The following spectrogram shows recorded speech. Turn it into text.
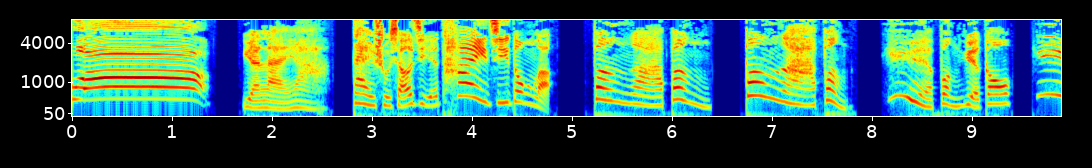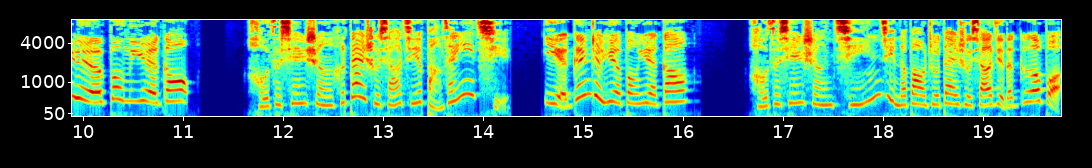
我！原来呀，袋鼠小姐太激动了，蹦啊蹦，蹦啊蹦，越蹦越高，越蹦越高。猴子先生和袋鼠小姐绑在一起，也跟着越蹦越高。猴子先生紧紧的抱住袋鼠小姐的胳膊，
